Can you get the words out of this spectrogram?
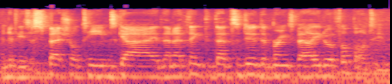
And if he's a special teams guy, then I think that that's a dude that brings value to a football team.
